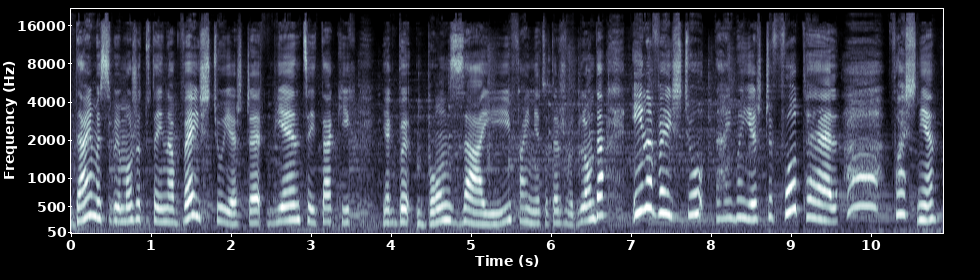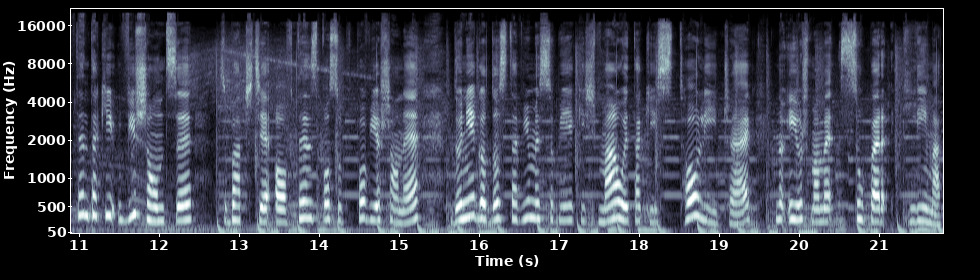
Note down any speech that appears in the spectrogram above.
Dajmy sobie może tutaj na wejściu jeszcze więcej takich jakby bonsai. Fajnie to też wygląda. I na wejściu dajmy jeszcze fotel. O, właśnie, ten taki wiszący. Zobaczcie, o, w ten sposób powieszone. Do niego dostawimy sobie jakiś mały taki stoliczek. No i już mamy super klimat.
